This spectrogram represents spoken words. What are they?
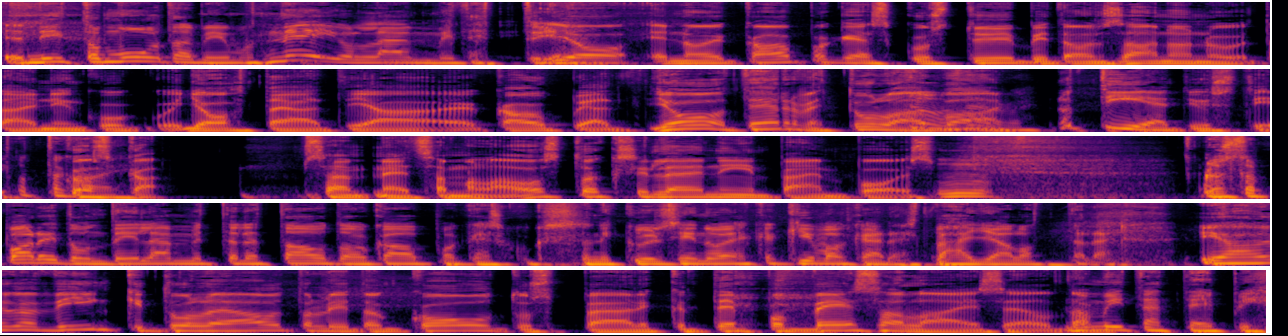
Ja niitä on muutamia, mutta ne ei ole lämmitettyjä. Joo, ja noi kauppakeskustyypit on sanonut, tai niinku johtajat ja kauppiat, joo, tervetuloa Joo, vaan. terve. No tietysti, koska sä meet samalla ostoksille ja niin päin pois. Mm. Jos sä pari tuntia lämmittelet autoa kauppakeskuksessa, niin kyllä siinä on ehkä kiva kädestä vähän jalottele. Ihan hyvä vinkki tulee Autoliiton koulutuspäällikkö Teppo Vesalaiselta. No mitä tepi?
